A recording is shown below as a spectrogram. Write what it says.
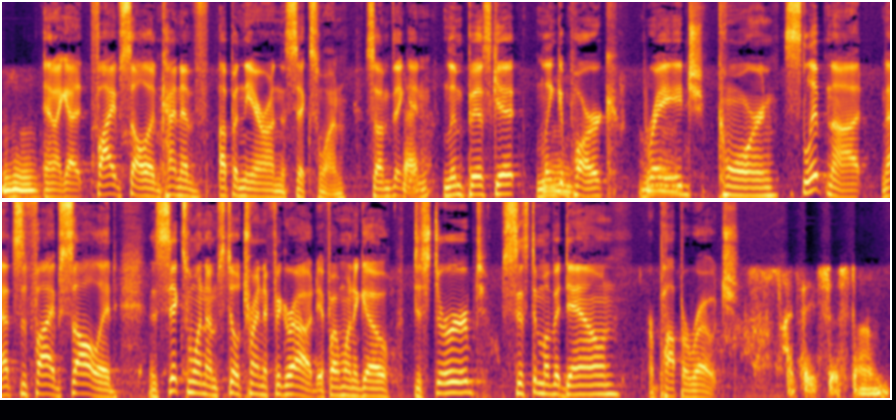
Mm-hmm. And I got five solid, kind of up in the air on the sixth one. So I'm thinking okay. Limp Bizkit, Linkin mm-hmm. Park, mm-hmm. Rage, mm-hmm. Korn, Slipknot. That's the five solid. The sixth one, I'm still trying to figure out if I want to go Disturbed, System of a Down, or Papa Roach. I say System.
